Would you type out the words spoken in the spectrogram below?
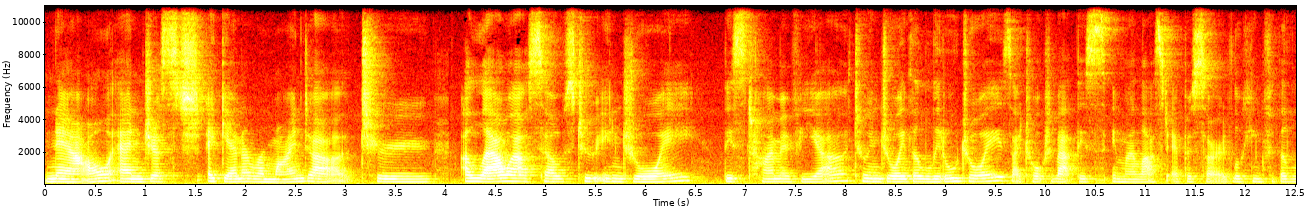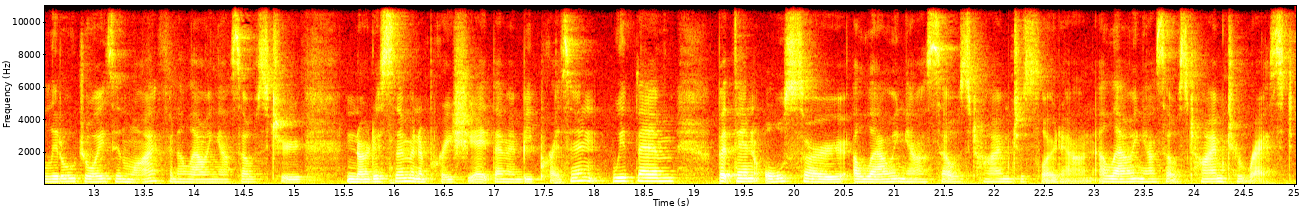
now, and just again, a reminder to allow ourselves to enjoy this time of year, to enjoy the little joys. I talked about this in my last episode, looking for the little joys in life and allowing ourselves to notice them and appreciate them and be present with them, but then also allowing ourselves time to slow down, allowing ourselves time to rest,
